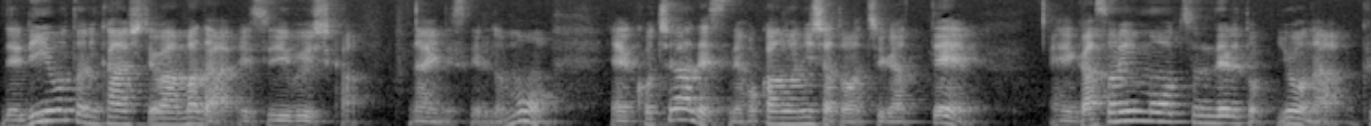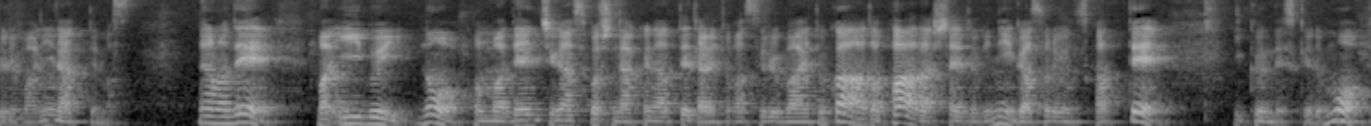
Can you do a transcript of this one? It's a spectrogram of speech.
でリオートに関してはまだ SUV しかないんですけれども、えーこちらはですね他の2社とは違ってえガソリンも積んでるというような車になってます。なので、まあ、EV のこのま電池が少しなくなってたりとかする場合とか、あとパワー出したい時にガソリンを使っていくんですけども、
